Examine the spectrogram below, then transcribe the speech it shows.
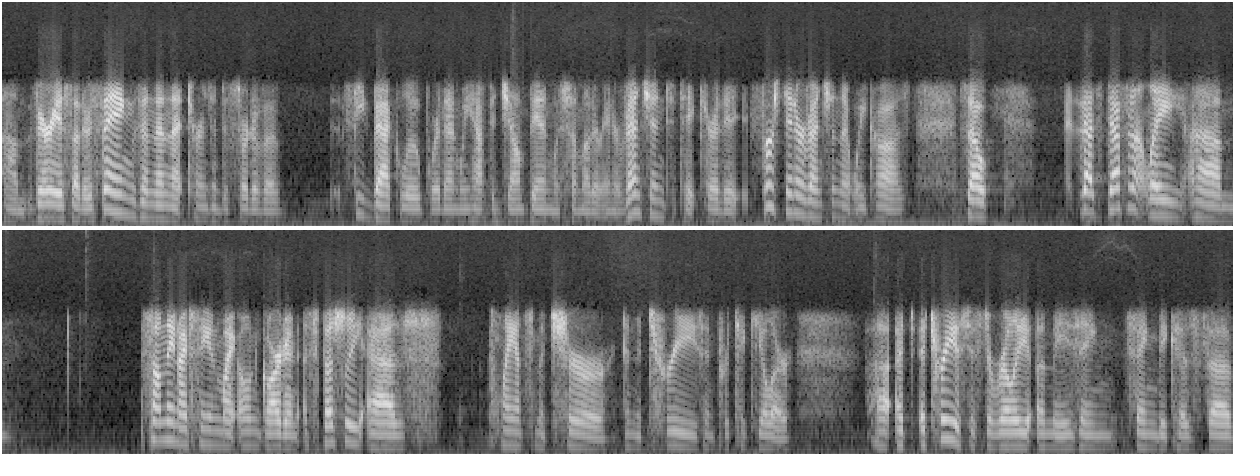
um, various other things, and then that turns into sort of a feedback loop where then we have to jump in with some other intervention to take care of the first intervention that we caused. So that's definitely um, something I've seen in my own garden, especially as plants mature and the trees in particular. Uh, a, a tree is just a really amazing thing because the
